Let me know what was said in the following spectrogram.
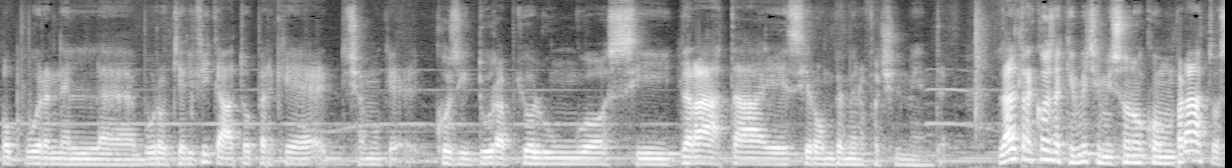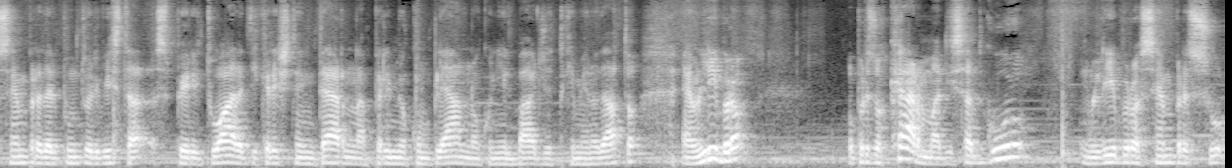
oppure nel burro chiarificato perché diciamo che così dura più a lungo, si idrata e si rompe meno facilmente. L'altra cosa che invece mi sono comprato, sempre dal punto di vista spirituale, di crescita interna per il mio compleanno con il budget che mi hanno dato, è un libro. Ho preso Karma di Sadhguru, un libro sempre su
